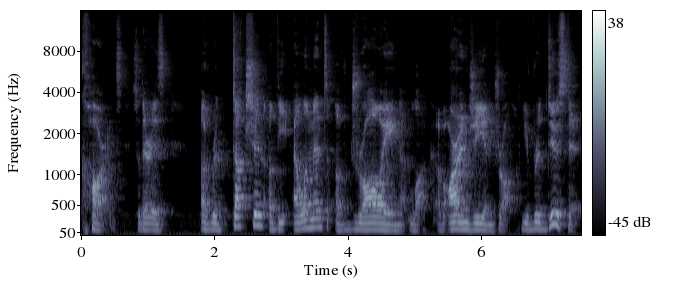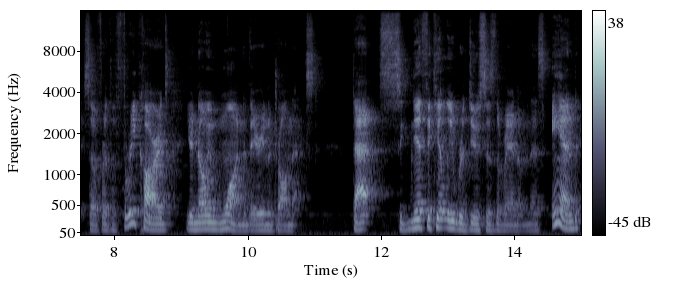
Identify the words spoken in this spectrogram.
cards. So there is a reduction of the element of drawing luck, of RNG and draw. You've reduced it. So for the three cards, you're knowing one that you're going to draw next. That significantly reduces the randomness, and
